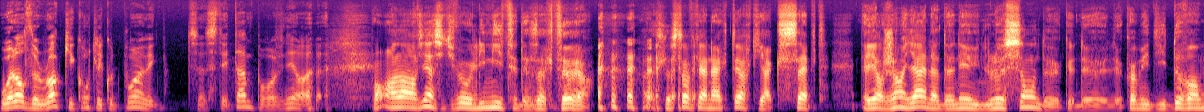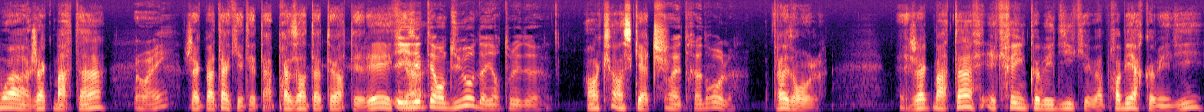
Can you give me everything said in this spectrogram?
Ou alors The Rock qui compte les coups de poing avec Statham pour revenir. Euh, bon, on en revient, si tu veux, aux limites des acteurs. Parce que je trouve qu'un acteur qui accepte. D'ailleurs, Jean-Yann a donné une leçon de, de, de comédie devant moi à Jacques Martin. Ouais. Jacques Martin, qui était un présentateur télé. Et, ils étaient en duo d'ailleurs tous les deux. En, sketch. Ouais, très drôle. Très drôle. Jacques Martin écrit une comédie qui est ma première comédie,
